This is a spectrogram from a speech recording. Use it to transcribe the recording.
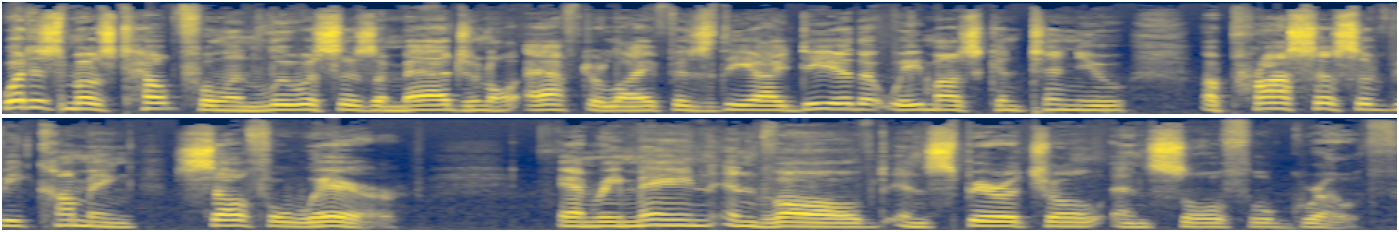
What is most helpful in Lewis's imaginal afterlife is the idea that we must continue a process of becoming self aware and remain involved in spiritual and soulful growth.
